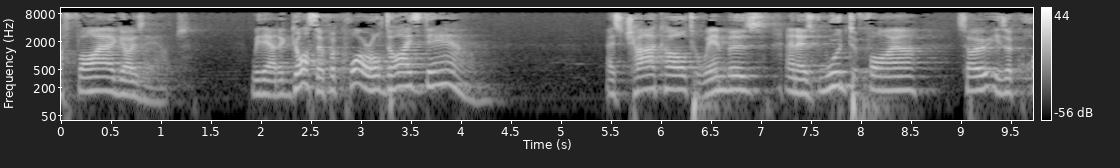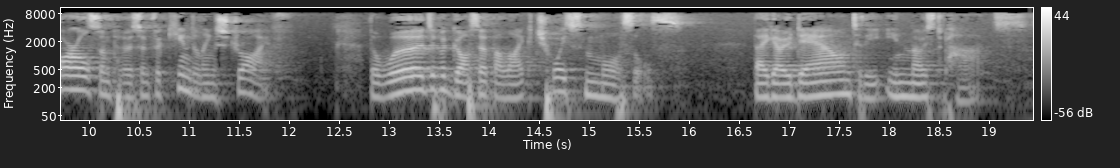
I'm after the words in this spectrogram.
a fire goes out. Without a gossip a quarrel dies down. As charcoal to embers and as wood to fire, so is a quarrelsome person for kindling strife. The words of a gossip are like choice morsels. They go down to the inmost parts.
